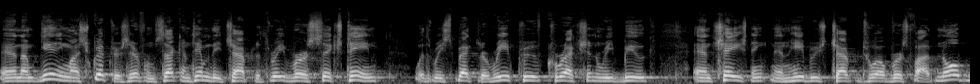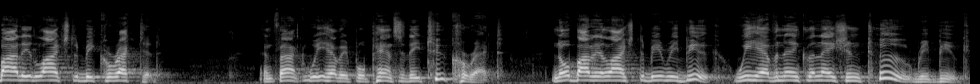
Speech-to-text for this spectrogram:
And I'm getting my scriptures here from 2 Timothy chapter 3, verse 16, with respect to reproof, correction, rebuke, and chastening in Hebrews chapter 12, verse 5. Nobody likes to be corrected. In fact, we have a propensity to correct. Nobody likes to be rebuked. We have an inclination to rebuke.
